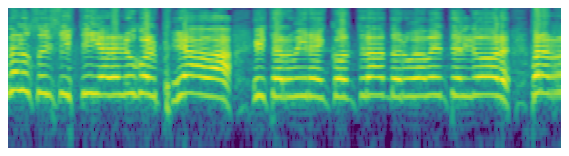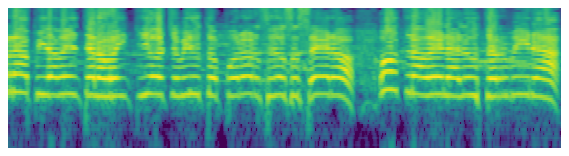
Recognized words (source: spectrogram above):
La luz insistía, la luz golpeaba y termina encontrando nuevamente el gol para rápidamente a los 28 minutos por Orce 2 a 0. Otra vez la luz termina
